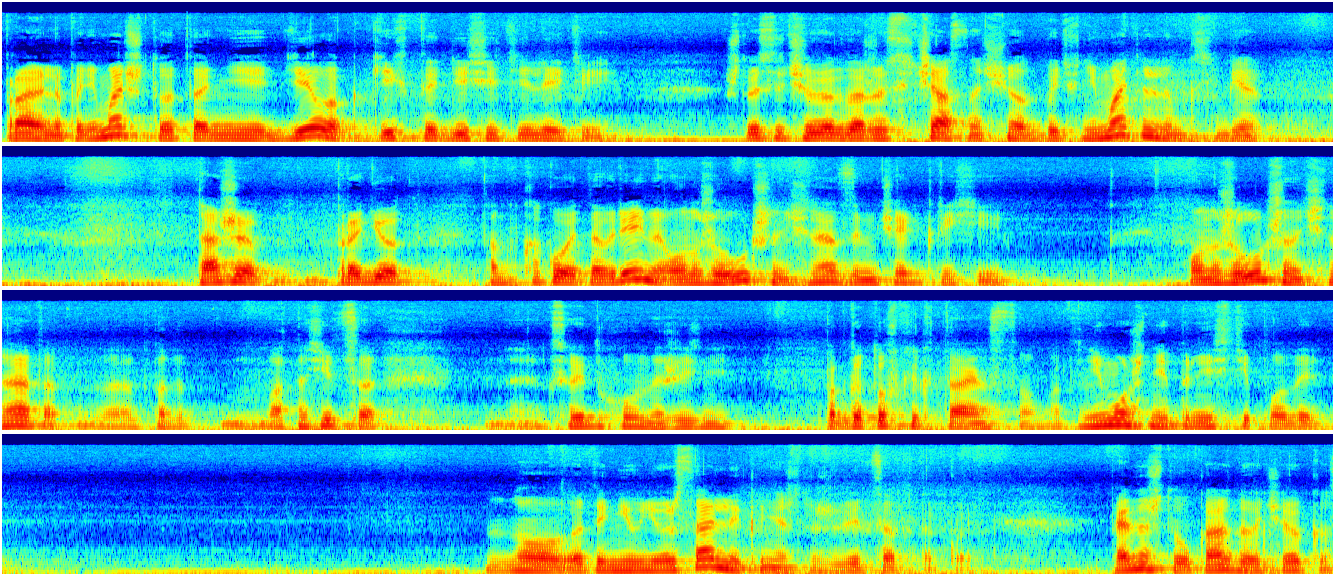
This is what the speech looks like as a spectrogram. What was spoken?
правильно понимать, что это не дело каких-то десятилетий. Что если человек даже сейчас начнет быть внимательным к себе, даже пройдет там какое-то время, он уже лучше начинает замечать грехи. Он уже лучше начинает от, от, относиться э, к своей духовной жизни, подготовке к таинствам. Это не может не принести плоды. Но это не универсальный, конечно же, рецепт такой. Понятно, что у каждого человека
